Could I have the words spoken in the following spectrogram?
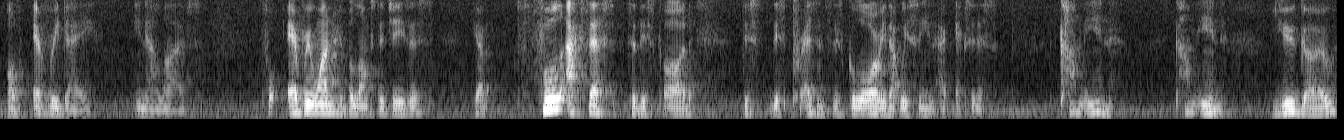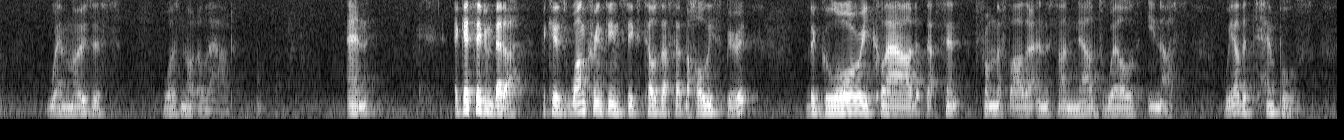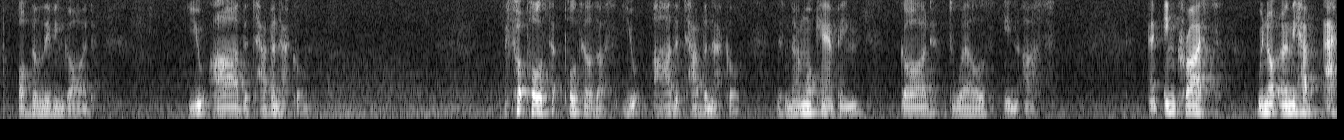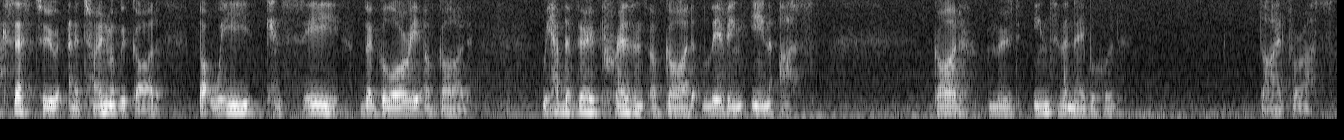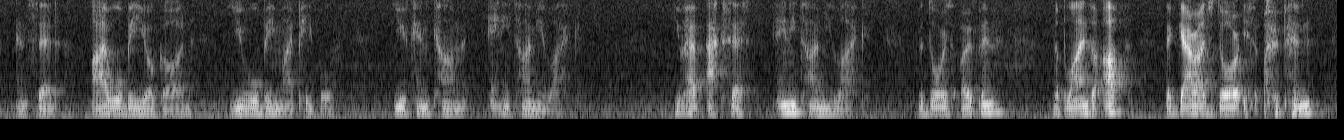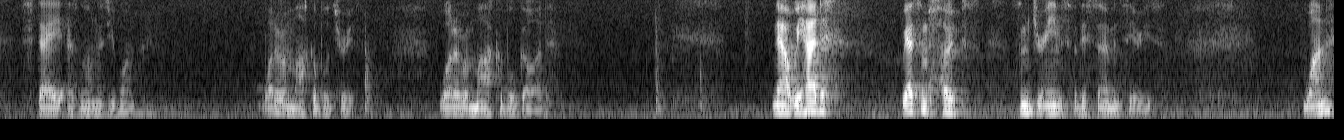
of every day in our lives. For everyone who belongs to Jesus, you have full access to this God, this, this presence, this glory that we see in Exodus. Come in. Come in. You go where Moses was not allowed. And it gets even better because 1 Corinthians 6 tells us that the Holy Spirit, the glory cloud that sent from the Father and the Son, now dwells in us. We are the temples of the living God. You are the tabernacle. That's what Paul's, Paul tells us. You are the tabernacle. There's no more camping. God dwells in us. And in Christ, we not only have access to an atonement with God, but we can see the glory of God. We have the very presence of God living in us. God moved into the neighborhood, died for us, and said, I will be your God, you will be my people. You can come anytime you like. You have access anytime you like. The door is open, the blinds are up, the garage door is open. Stay as long as you want. What a remarkable truth. What a remarkable God. Now, we had, we had some hopes, some dreams for this sermon series. One,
